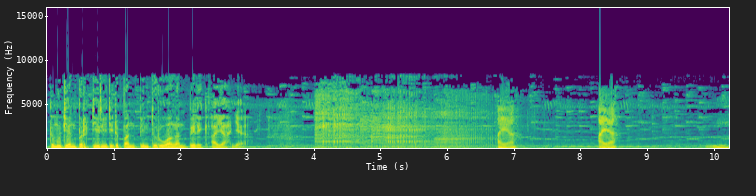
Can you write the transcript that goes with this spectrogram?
kemudian berdiri di depan pintu ruangan bilik ayahnya. Ayah? Ayah? Hmm,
